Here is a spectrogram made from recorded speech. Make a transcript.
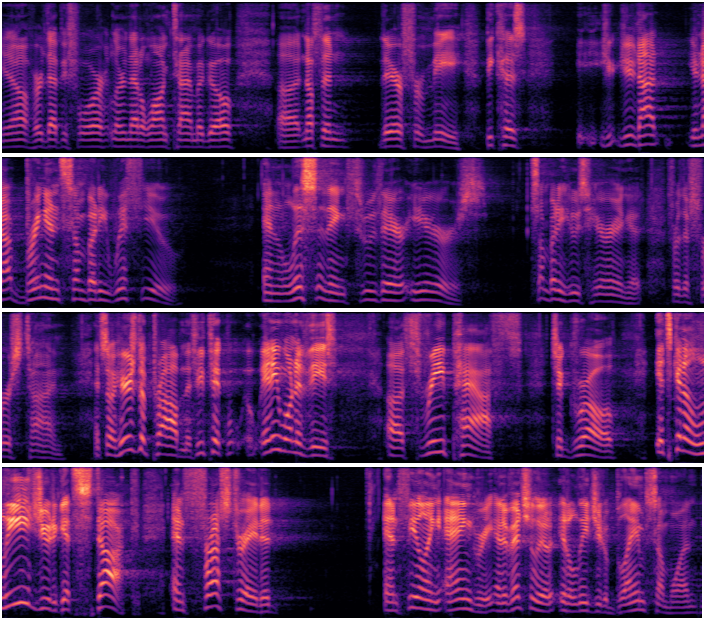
You know, I've heard that before, learned that a long time ago. Uh, nothing there for me. Because you're not, you're not bringing somebody with you and listening through their ears, somebody who's hearing it for the first time. And so here's the problem if you pick any one of these uh, three paths to grow, it's going to lead you to get stuck and frustrated and feeling angry, and eventually it'll lead you to blame someone,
